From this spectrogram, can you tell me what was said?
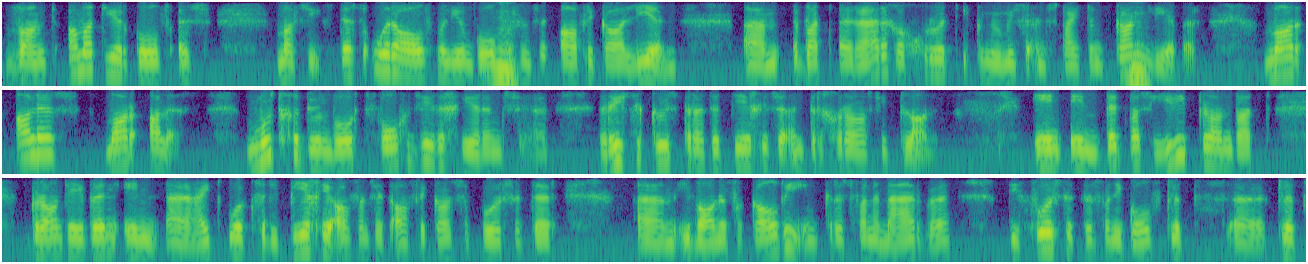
want amateur golf is massief. Dis oor 'n half miljoen golfers hmm. in Suid-Afrika alleen um, wat 'n regtig 'n groot ekonomiese inspuiting kan hmm. lewer. Maar alles, maar alles moet gedoen word volgens die regering se risiko-strategiese integrasieplan. En en dit was hierdie plan wat Grant Haben en uh, hy het ook vir die PGA van Suid-Afrika se voorsitter ehm um, Ivano Fakaldi en Chris van der Merwe, die voorsitter van die golfklub eh uh, klub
